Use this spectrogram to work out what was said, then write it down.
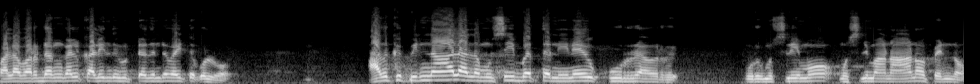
பல வருடங்கள் கழிந்து விட்டது என்று வைத்துக் கொள்வோம். அதுக்கு பின்னால் அந்த முசீபத்தை நினைவு கூறுறவர் ஒரு முஸ்லீமோ முஸ்லிமான ஆணோ பெண்ணோ.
